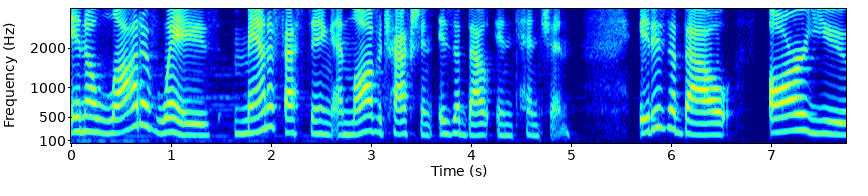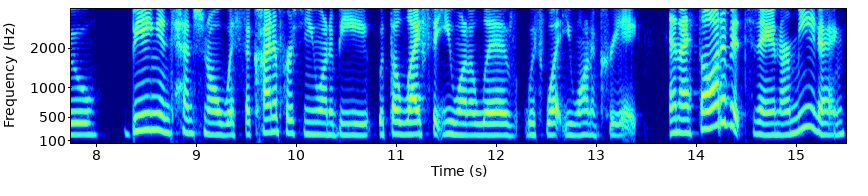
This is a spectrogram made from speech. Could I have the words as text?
In a lot of ways, manifesting and law of attraction is about intention. It is about are you being intentional with the kind of person you want to be, with the life that you want to live, with what you want to create. And I thought of it today in our meeting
